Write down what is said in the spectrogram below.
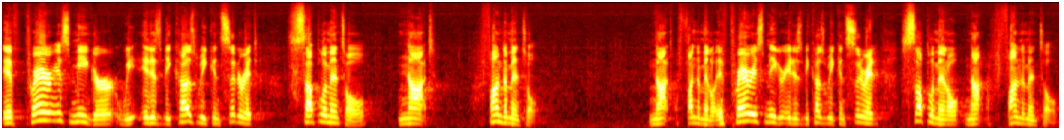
If prayer is meager, we, it is because we consider it supplemental, not fundamental not fundamental. If prayer is meager, it is because we consider it supplemental, not fundamental.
